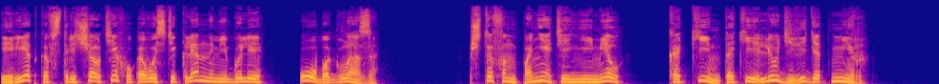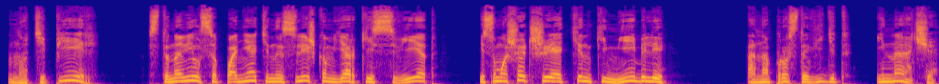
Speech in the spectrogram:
И редко встречал тех, у кого стеклянными были оба глаза. Штефан понятия не имел, каким такие люди видят мир. Но теперь становился понятен и слишком яркий свет, и сумасшедшие оттенки мебели, она просто видит иначе.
